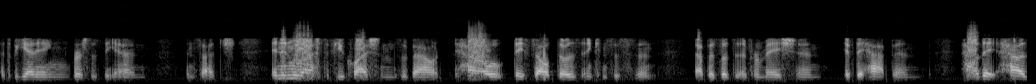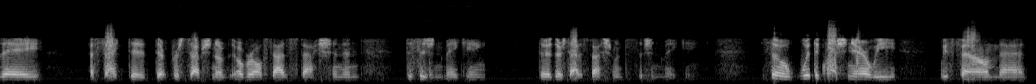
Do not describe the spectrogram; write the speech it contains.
at the beginning versus the end and such. And then we asked a few questions about how they felt those inconsistent episodes of information, if they happened, how they how they affected their perception of overall satisfaction and decision making, their, their satisfaction with decision making. So with the questionnaire, we we found that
